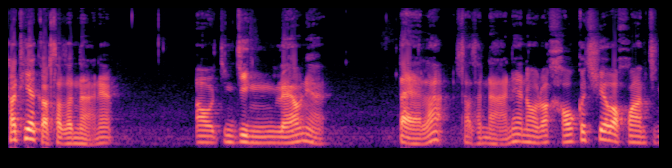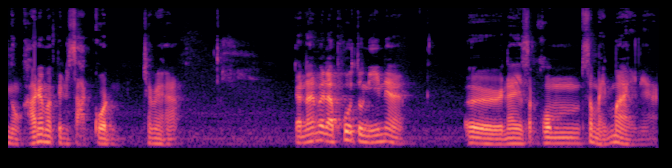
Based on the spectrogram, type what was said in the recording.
ถ้าเทียบกับศาสนาเนี่ย เอาจริง ๆ แล้วเนี่ย แต่ละศาสนาแน่นอนว่าเขาก็เชื่อว่าความจริงของเขาเนี่ยมันเป็นสากลใช่ไหมฮะดังนั้นเวลาพูดตรงนี้เนี่ย เออในสังคมสมัยใหม่เนี่ย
